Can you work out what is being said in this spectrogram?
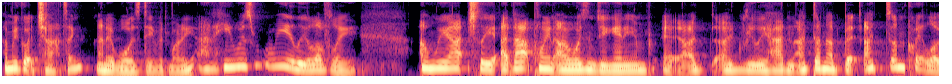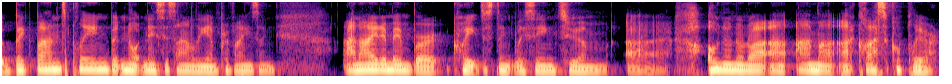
And we got chatting, and it was David Murray, and he was really lovely. And we actually, at that point, I wasn't doing any, imp- I, I really hadn't. I'd done a bit, I'd done quite a lot of big band playing, but not necessarily improvising. And I remember quite distinctly saying to him, uh, "Oh no, no, no! I, am a, a, classical player.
